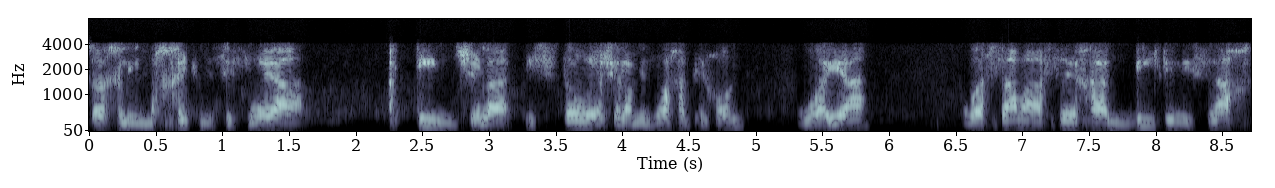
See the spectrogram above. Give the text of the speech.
צריך להימחק מספרי העתיד של ההיסטוריה של המזרח התיכון, הוא היה, הוא עשה מעשה אחד בלתי נסלח,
